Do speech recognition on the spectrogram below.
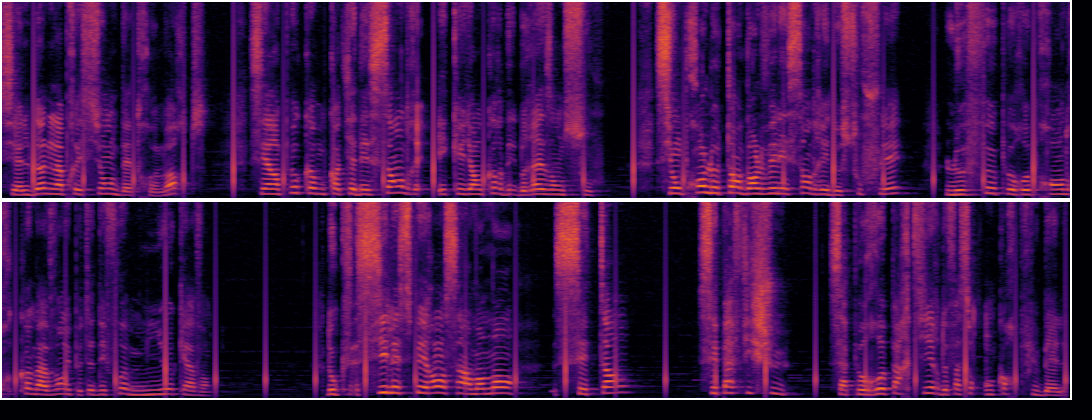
si elle donne l'impression d'être morte, c'est un peu comme quand il y a des cendres et qu'il y a encore des braises en dessous. Si on prend le temps d'enlever les cendres et de souffler, le feu peut reprendre comme avant et peut-être des fois mieux qu'avant. Donc si l'espérance à un moment s'éteint, c'est pas fichu. Ça peut repartir de façon encore plus belle.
